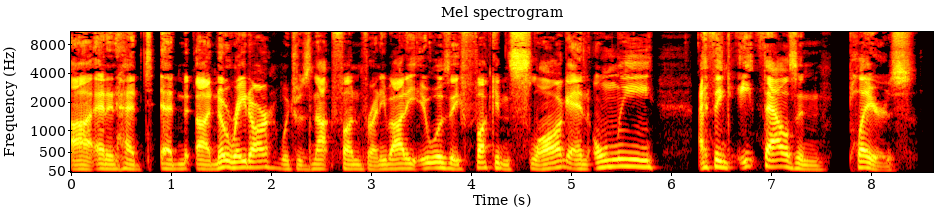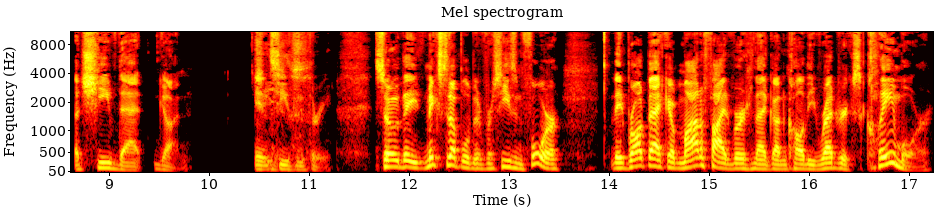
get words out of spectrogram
uh, and it had, had uh, no radar, which was not fun for anybody. It was a fucking slog, and only I think eight thousand players achieved that gun in Jesus. season three. So they mixed it up a little bit for season four. They brought back a modified version of that gun called the Redrix's Claymore,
